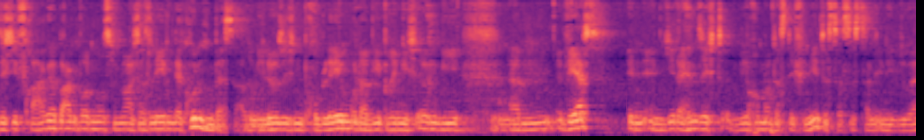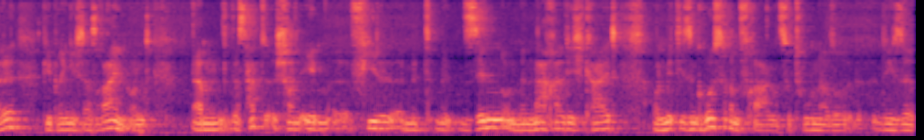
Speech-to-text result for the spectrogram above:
sich die Frage beantworten muss, wie mache ich das Leben der Kunden besser? Also wie löse ich ein Problem oder wie bringe ich irgendwie ähm, Wert in, in jeder Hinsicht, wie auch immer das definiert ist, das ist dann individuell, wie bringe ich das rein? Und ähm, das hat schon eben viel mit, mit Sinn und mit Nachhaltigkeit und mit diesen größeren Fragen zu tun. Also diese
